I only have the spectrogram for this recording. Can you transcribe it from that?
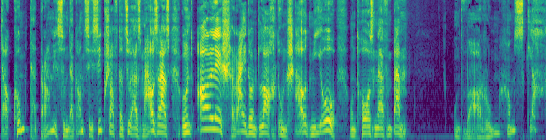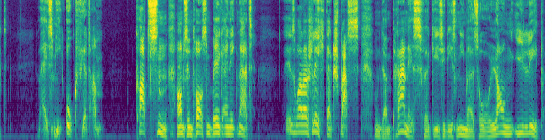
Da kommt der Brannis und der ganze Sippschaft dazu aus dem Haus raus und alle schreit und lacht und schaut mich an und Hasen auf dem Baum. Und warum haben's gelacht? Weil's mich angeführt haben. Katzen haben's in Hasenberg eingegnat. Es war ein schlechter Spaß, und am Pranes vergieße ich das nimmer so lang ich leb.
